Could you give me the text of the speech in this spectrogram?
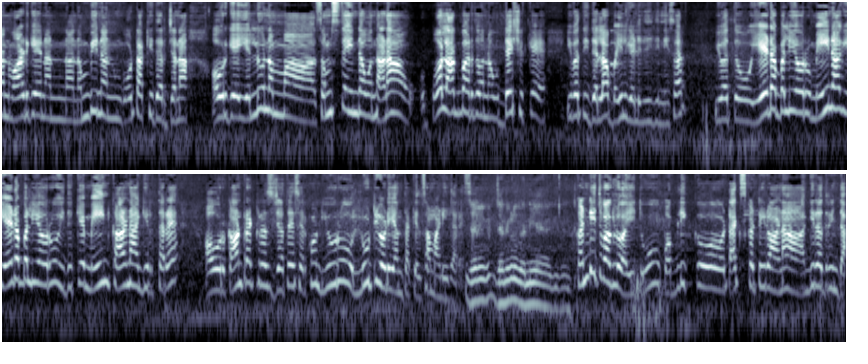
ನನ್ನ ವಾರ್ಡ್ಗೆ ನನ್ನ ನಂಬಿ ನನ್ಗೆ ಓಟ್ ಹಾಕಿದ್ದಾರೆ ಜನ, ಅವ್ರಿಗೆ ಎಲ್ಲೂ ನಮ್ಮ ಸಂಸ್ಥೆಯಿಂದ ಒಂದು ಹಣ ಪೋಲ್ ಆಗಬಾರ್ದು ಅನ್ನೋ ಉದ್ದೇಶಕ್ಕೆ ಇವತ್ತು ಇದೆಲ್ಲ ಬಯಲ್ಗೆಳೆದಿದ್ದೀನಿ ಸರ್. ಇವತ್ತು ಎ ಡಬ್ಲ್ಯೂ ಅವರು ಮೇಯ್ನ್ ಆಗಿ ಎ ಡಬ್ಲ್ಯೂ ಅವರು ಇದಕ್ಕೆ ಮೇಯ್ನ್ ಕಾರಣ ಆಗಿರ್ತಾರೆ. ಅವರು ಕಾಂಟ್ರಾಕ್ಟರ್ಸ್ ಜೊತೆ ಸೇರ್ಕೊಂಡು ಇವರು ಲೂಟಿ ಹೊಡಿ ಅಂತ ಕೆಲಸ ಮಾಡಿದ್ದಾರೆ. ಖಂಡಿತವಾಗ್ಲೂ ಇದು ಪಬ್ಲಿಕ್ ಟ್ಯಾಕ್ಸ್ ಕಟ್ಟಿರೋ ಹಣ ಆಗಿರೋದ್ರಿಂದ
